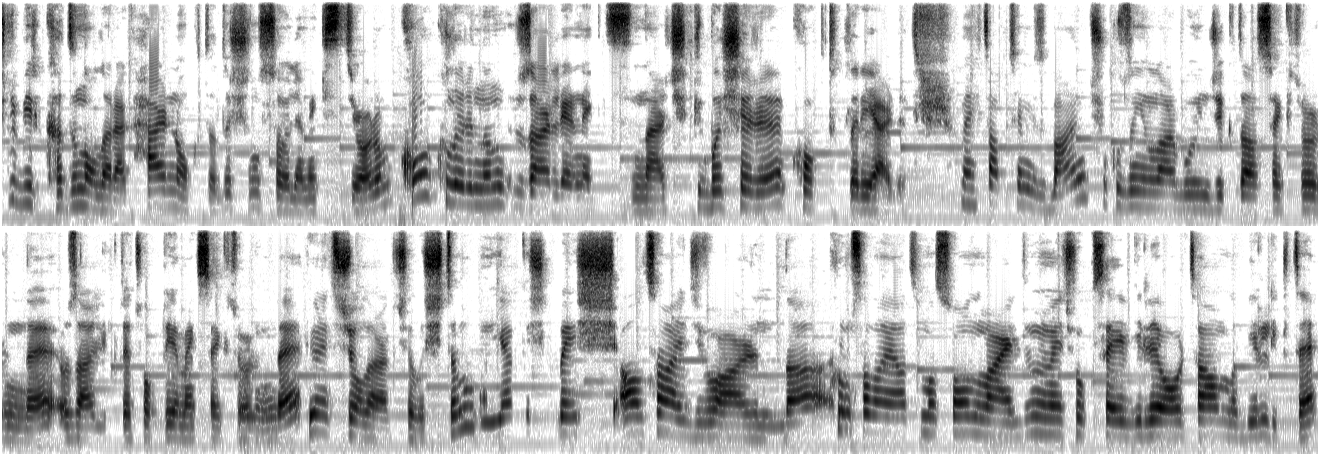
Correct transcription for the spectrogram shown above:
güçlü bir kadın olarak her noktada şunu söylemek istiyorum. Korkularının üzerlerine gitsinler. Çünkü başarı korktukları yerdedir. Mehtap Temiz ben. Çok uzun yıllar boyunca gıda sektöründe, özellikle toplu yemek sektöründe yönetici olarak çalıştım. Yaklaşık 5-6 ay civarında kurumsal hayatıma son verdim ve çok sevgili ortağımla birlikte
